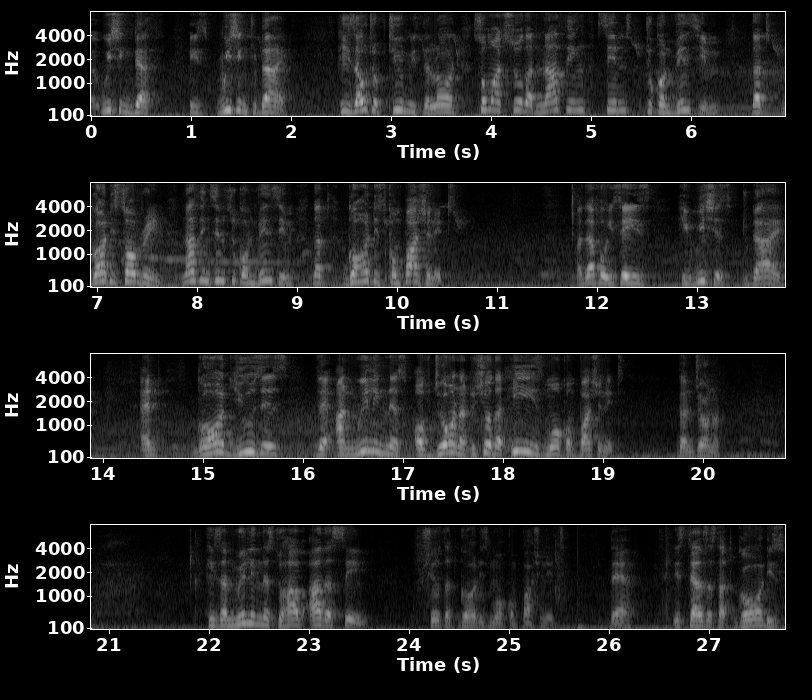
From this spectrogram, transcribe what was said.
uh, wishing death. He's wishing to die. He's out of tune with the Lord, so much so that nothing seems to convince him that God is sovereign. Nothing seems to convince him that God is compassionate. And therefore, he says he wishes to die. And God uses the unwillingness of Jonah to show that he is more compassionate than Jonah. His unwillingness to have others saved shows that God is more compassionate there. This tells us that God is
